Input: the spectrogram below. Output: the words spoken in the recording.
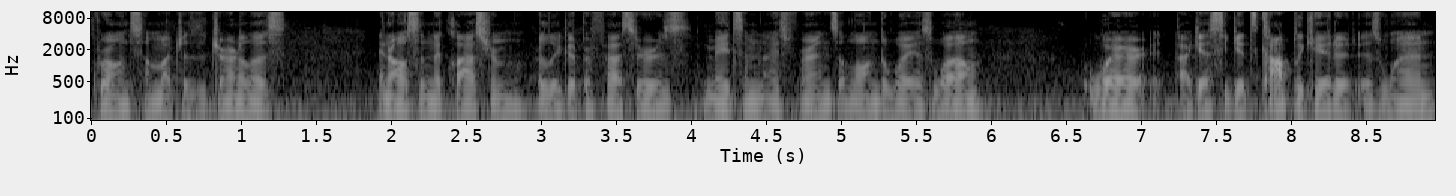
grown so much as a journalist, and also in the classroom, really good professors, made some nice friends along the way as well where I guess it gets complicated is when,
